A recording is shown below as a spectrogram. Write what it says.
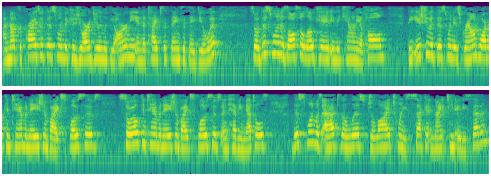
I'm not surprised with this one because you are dealing with the Army and the types of things that they deal with. So this one is also located in the county of Hall. The issue with this one is groundwater contamination by explosives, soil contamination by explosives and heavy metals. This one was added to the list July 22nd, 1987.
